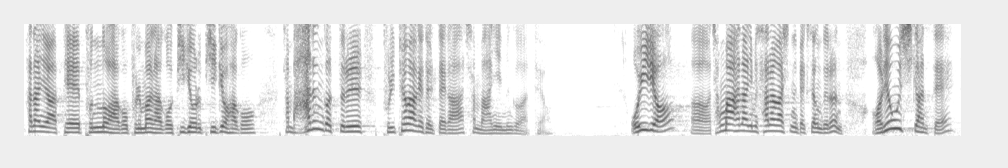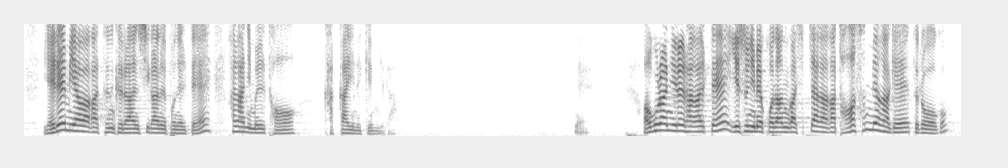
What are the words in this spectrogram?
하나님 앞에 분노하고 불만하고 비교를 비교하고 참 많은 것들을 불평하게 될 때가 참 많이 있는 것 같아요. 오히려 어, 정말 하나님이 사랑하시는 백성들은 어려운 시간 대 예레미야와 같은 그러한 시간을 보낼 때 하나님을 더 가까이 느낍니다. 예. 억울한 일을 당할 때 예수님의 고난과 십자가가 더 선명하게 들어오고 예,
